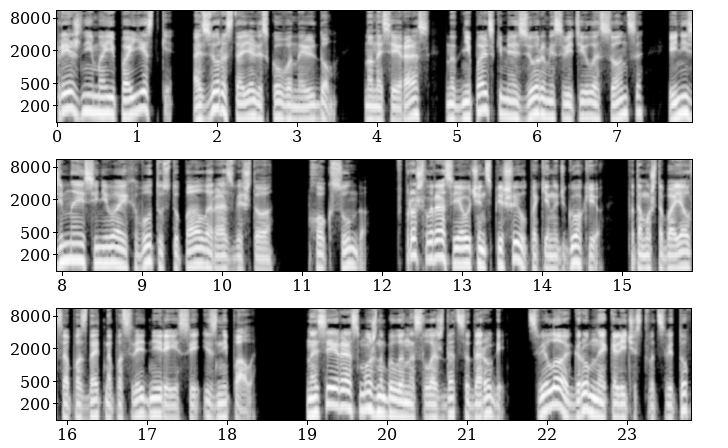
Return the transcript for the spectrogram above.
прежние мои поездки озера стояли скованные льдом, но на сей раз над Непальскими озерами светило солнце, и неземная синева их вод уступала разве что Пхоксундо. В прошлый раз я очень спешил покинуть Гокью, потому что боялся опоздать на последние рейсы из Непала. На сей раз можно было наслаждаться дорогой. Цвело огромное количество цветов,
